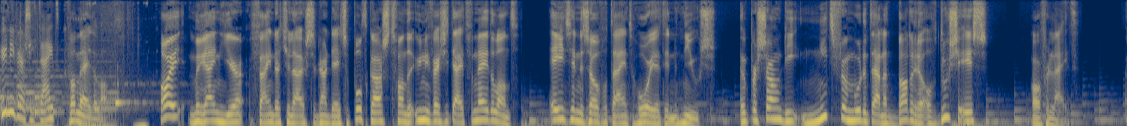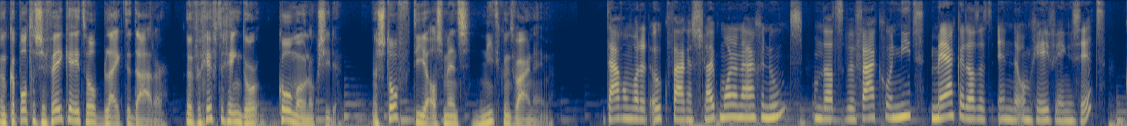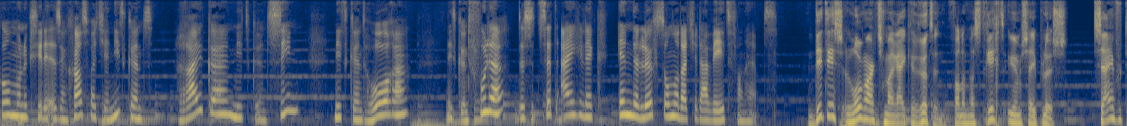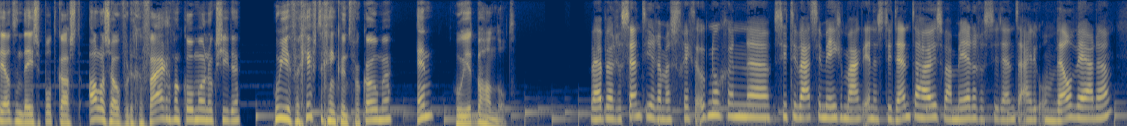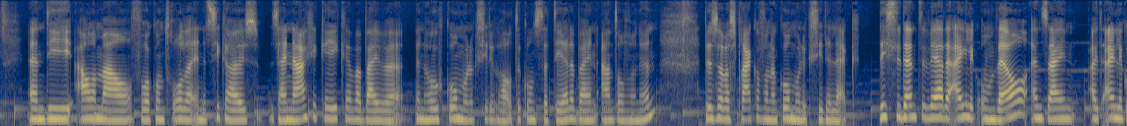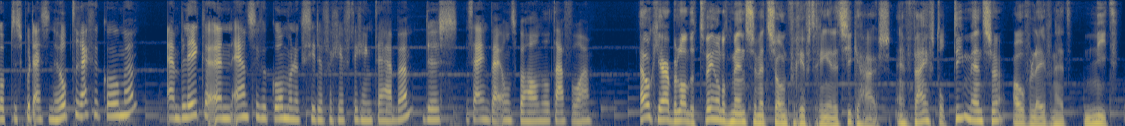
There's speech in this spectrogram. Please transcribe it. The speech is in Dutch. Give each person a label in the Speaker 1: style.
Speaker 1: Universiteit van Nederland.
Speaker 2: Hoi, Marijn hier. Fijn dat je luistert naar deze podcast van de Universiteit van Nederland. Eens in de zoveel tijd hoor je het in het nieuws. Een persoon die niets vermoedend aan het badderen of douchen is, overlijdt. Een kapotte cv-ketel blijkt de dader. Een vergiftiging door koolmonoxide. Een stof die je als mens niet kunt waarnemen.
Speaker 3: Daarom wordt het ook vaak een sluipmoordenaar genoemd, omdat we vaak gewoon niet merken dat het in de omgeving zit. Koolmonoxide is een gas wat je niet kunt ruiken, niet kunt zien, niet kunt horen, niet kunt voelen. Dus het zit eigenlijk in de lucht zonder dat je daar weet van hebt.
Speaker 2: Dit is longarts Marijke Rutten van het Maastricht UMC+. Zij vertelt in deze podcast alles over de gevaren van koolmonoxide, hoe je vergiftiging kunt voorkomen en hoe je het behandelt.
Speaker 3: We hebben recent hier in Maastricht ook nog een uh, situatie meegemaakt in een studentenhuis waar meerdere studenten eigenlijk onwel werden. En die allemaal voor controle in het ziekenhuis zijn nagekeken, waarbij we een hoog koolmonoxidegehalte constateerden bij een aantal van hen. Dus er was sprake van een koolmonoxidelek. Die studenten werden eigenlijk onwel en zijn uiteindelijk op de spoedeisende hulp terechtgekomen. En bleken een ernstige koolmonoxidevergiftiging te hebben. Dus zijn bij ons behandeld daarvoor.
Speaker 2: Elk jaar belanden 200 mensen met zo'n vergiftiging in het ziekenhuis. En 5 tot 10 mensen overleven het niet.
